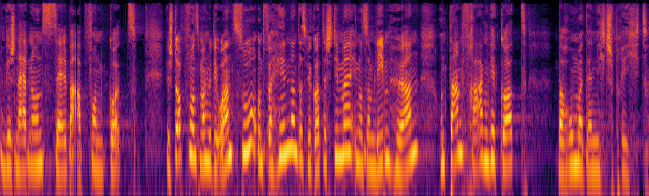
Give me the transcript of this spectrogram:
Wir schneiden uns selber ab von Gott. Wir stopfen uns manchmal die Ohren zu und verhindern, dass wir Gottes Stimme in unserem Leben hören. Und dann fragen wir Gott, warum er denn nicht spricht.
